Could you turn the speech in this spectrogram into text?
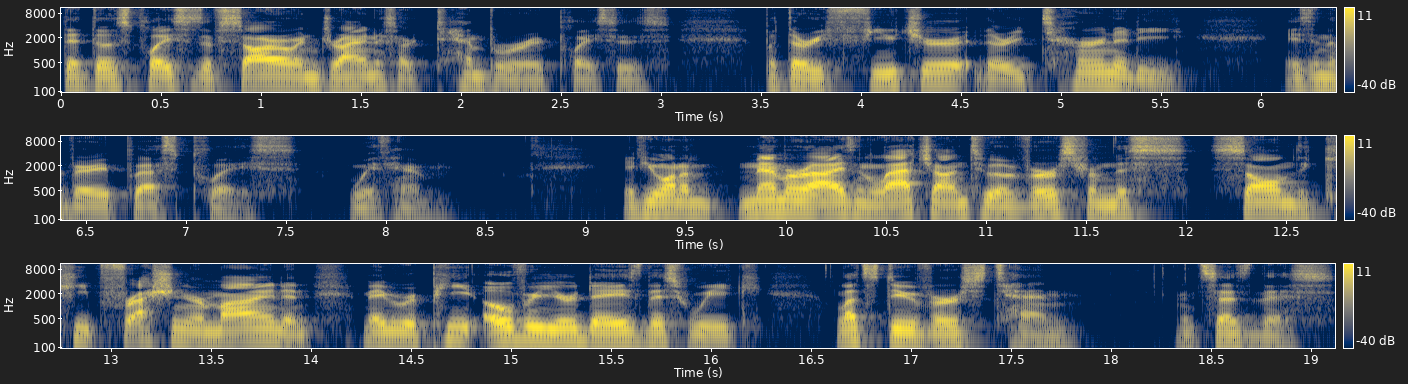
that those places of sorrow and dryness are temporary places, but their future, their eternity is in the very best place. with him. If you want to memorize and latch onto a verse from this psalm to keep fresh in your mind and maybe repeat over your days this week, let's do verse 10. It says this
